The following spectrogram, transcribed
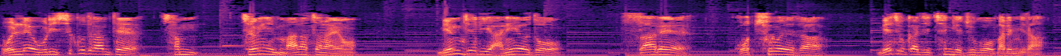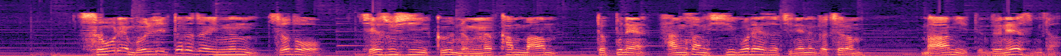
원래 우리 식구들한테 참 정이 많았잖아요. 명절이 아니어도 쌀에 고추에다 매주까지 챙겨주고 말입니다. 서울에 멀리 떨어져 있는 저도 재수 씨 그 넉넉한 마음 덕분에 항상 시골에서 지내는 것처럼 마음이 든든했습니다.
